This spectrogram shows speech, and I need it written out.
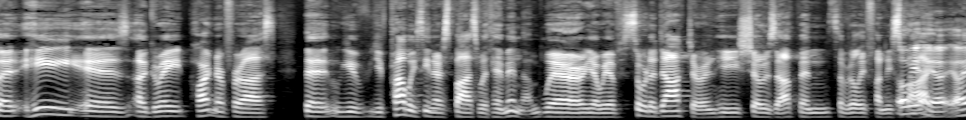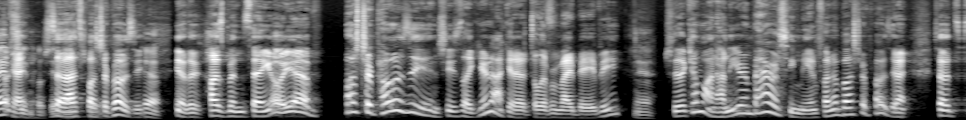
But he is a great partner for us. That you've, you've probably seen our spots with him in them, where you know we have sort of doctor, and he shows up, and it's a really funny spot. Oh, yeah, yeah, I have okay. seen those. So Yeah, that's Buster Posey. Yeah. You know, the husband saying, "Oh yeah, Buster Posey," and she's like, "You're not going to deliver my baby." Yeah. She's like, "Come on, honey, you're embarrassing me in front of Buster Posey." So it's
